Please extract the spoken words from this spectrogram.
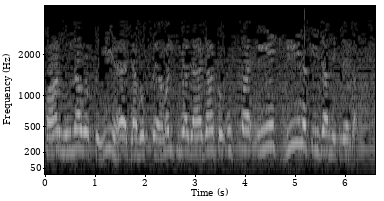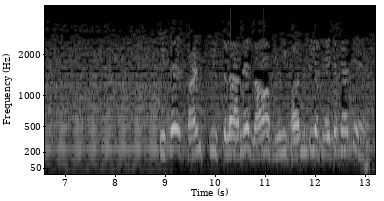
فارمولہ وہ صحیح ہے، جب اس پہ عمل کیا جائے گا تو اس کا ایک ہی نتیجہ نکلے گا۔ اسے سائنس کی اصطلاح میں law of uniformity of nature کہتے ہیں۔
